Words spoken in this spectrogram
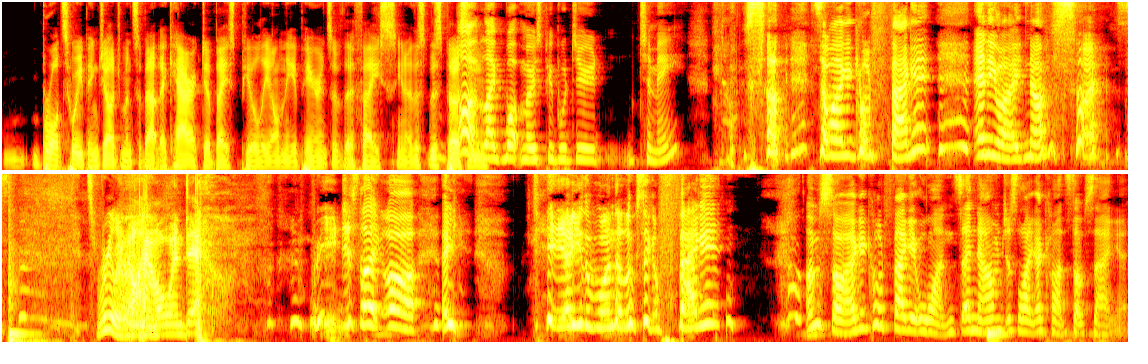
broad sweeping judgments about their character based purely on the appearance of their face. You know, this this oh, person. Oh, like what most people do to me? No, I'm sorry. So I get called faggot? Anyway, no, I'm sorry. it's really not how it went down. Were you just like, oh, are you, are you the one that looks like a faggot? I'm sorry, I get called faggot once, and now I'm just like, I can't stop saying it.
